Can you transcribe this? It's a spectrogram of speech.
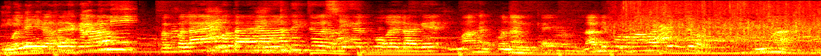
Muli katekram, pagpalain po tayo ng ating Diyos. Ingat po kayo lagi. Mahal po namin kayo. You po mga ating Diyos. Mwah.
